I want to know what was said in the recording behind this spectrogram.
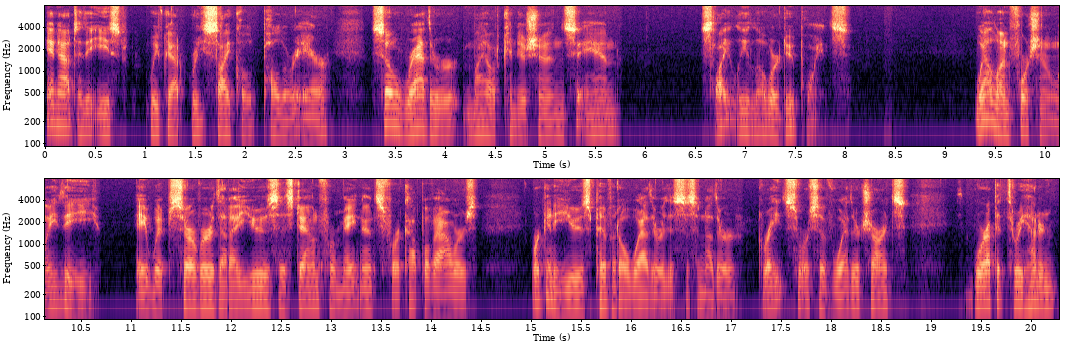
And out to the east, we've got recycled polar air, so rather mild conditions and slightly lower dew points. Well, unfortunately, the AWIPS server that I use is down for maintenance for a couple of hours. We're going to use Pivotal Weather. This is another great source of weather charts. We're up at 300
